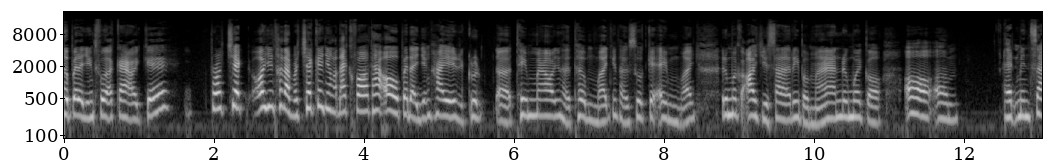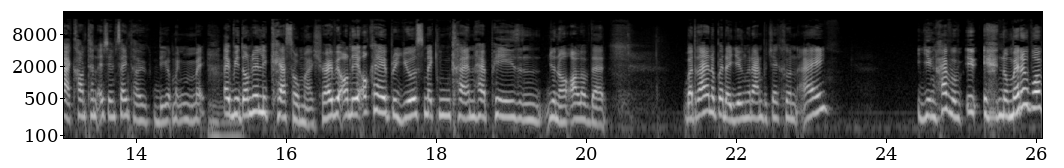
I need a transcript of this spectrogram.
នៅពេលដែលយើងធ្វើអាការឲ្យគេ project អូយើងធ្វើតែ project គេយើងអត់ដែរខ្វល់ថាអូពេលដែលយើង hire recruit team មកយើងត្រូវធ្វើមិនយើងត្រូវសួរគេអីមិនឬមួយក៏ឲ្យជា salary ប្រហែលឬមួយក៏អូអឺ admin side content អីផ្សេងៗត្រូវ deal like we don't really care so much right we only okay produce making client happy and you know all of that but តែនៅពេលដែលយើង run project ខ្លួនឯង យើង have a, no matter what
